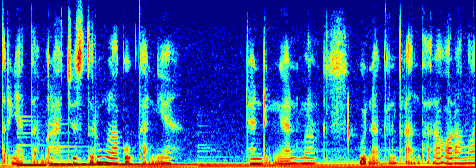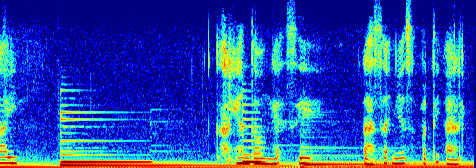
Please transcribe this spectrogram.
ternyata malah justru melakukannya dan dengan menggunakan perantara orang lain. Kalian tahu nggak sih rasanya seperti Alif?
